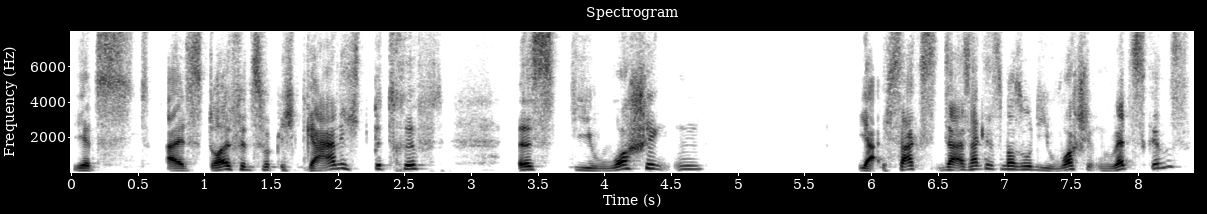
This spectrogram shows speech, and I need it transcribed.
jetzt als Dolphins wirklich gar nicht betrifft, ist die Washington, ja, ich sag's, da sag jetzt mal so, die Washington Redskins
